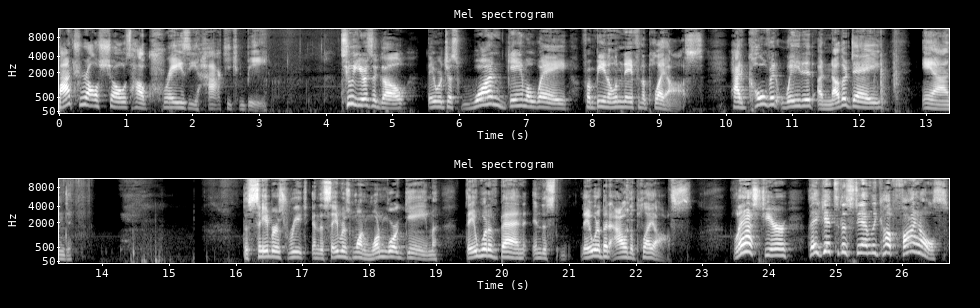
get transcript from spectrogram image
Montreal shows how crazy hockey can be. Two years ago, they were just one game away from being eliminated from the playoffs. Had COVID waited another day and the Sabres reached and the Sabres won one more game, they would have been in this they would have been out of the playoffs. Last year, they get to the Stanley Cup Finals.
